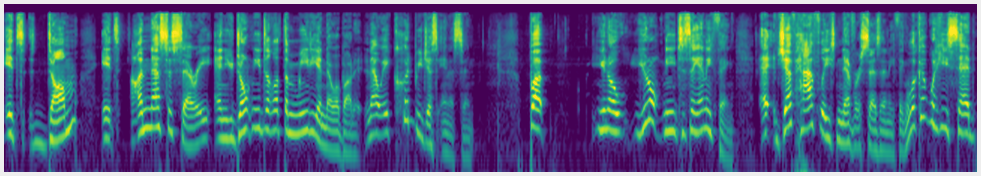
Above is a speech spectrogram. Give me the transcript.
it's dumb, it's unnecessary, and you don't need to let the media know about it. Now, it could be just innocent, but you know, you don't need to say anything. Eh, Jeff Hafley never says anything. Look at what he said.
